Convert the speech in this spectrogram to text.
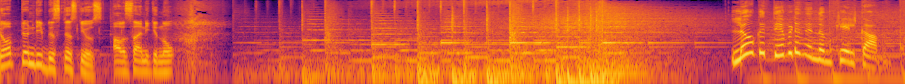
ടോപ്പ് ട്വന്റി ബിസിനസ് ന്യൂസ് അവസാനിക്കുന്നു. ലോകത്തെവിടെ നിന്നും കേൾക്കാം?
